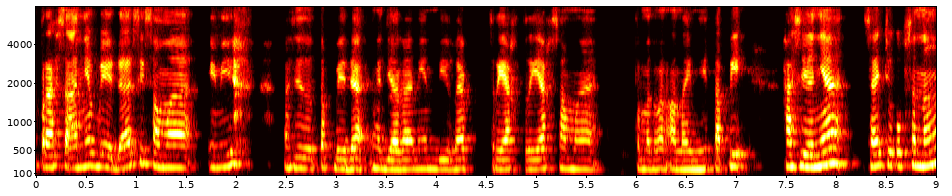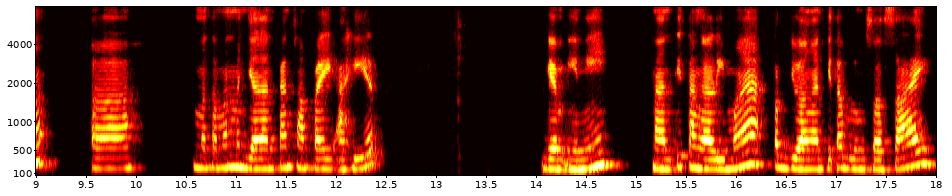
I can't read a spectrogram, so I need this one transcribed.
perasaannya beda sih sama ini ya. masih tetap beda ngejalanin di lab teriak-teriak sama teman-teman online ini. Tapi hasilnya saya cukup seneng eh, teman-teman menjalankan sampai akhir game ini. Nanti tanggal 5 perjuangan kita belum selesai.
